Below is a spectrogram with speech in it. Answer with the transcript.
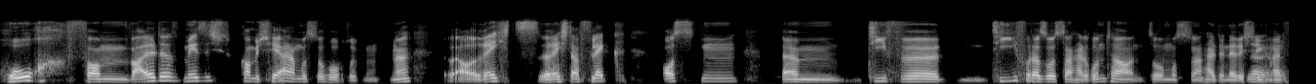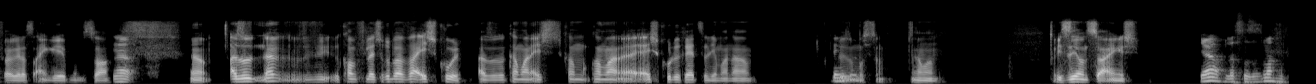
Hoch vom Walde mäßig komme ich her, dann musst du hochdrücken. Ne? Rechts, rechter Fleck, Osten, ähm, Tiefe, tief oder so ist dann halt runter und so musst du dann halt in der richtigen ja. Reihenfolge das eingeben. Und so. Ja. Ja, also ne, kommt vielleicht rüber, war echt cool. Also kann man echt, kann, kann man echt coole Rätsel, die man da lösen musste. Ja, Mann. Ich sehe uns da eigentlich. Ja, lass uns das machen.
